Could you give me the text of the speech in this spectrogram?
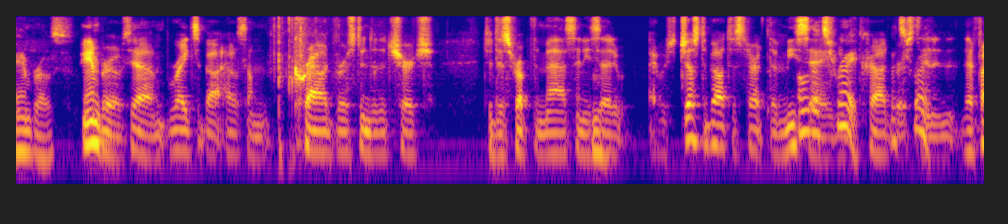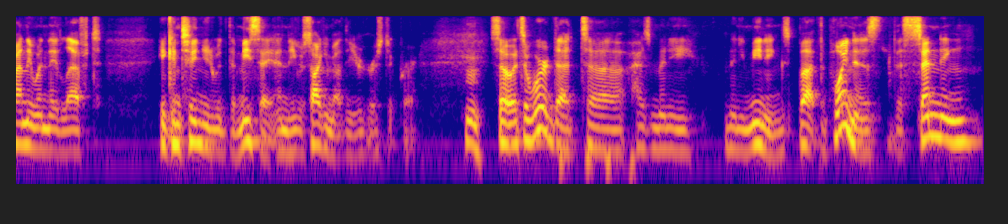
Ambrose. Ambrose, yeah, writes about how some crowd burst into the church to disrupt the mass, and he said, "I was just about to start the missa Hmm. Oh, that's right. the crowd That's burst right. in, and finally, when they left, he continued with the missa, and he was talking about the Eucharistic prayer. Hmm. So it's a word that uh, has many many meanings, but the point is the sending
